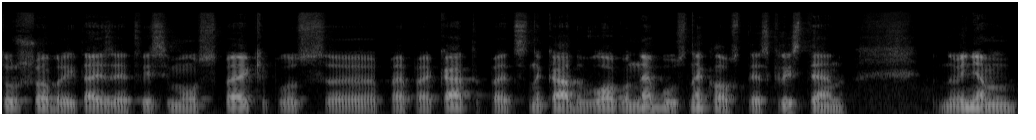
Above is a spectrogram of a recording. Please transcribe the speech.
Tur šobrīd aiziet visi mūsu spēki, plus eh, PPC, tāpēc nekādu vlogu nebūs. Neklausieties Kristiānu. Viņam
